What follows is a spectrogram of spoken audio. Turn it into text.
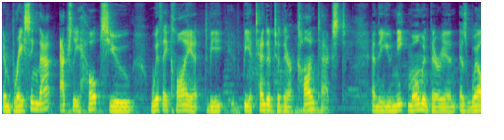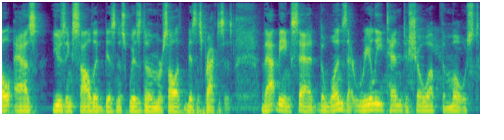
embracing that actually helps you with a client to be be attentive to their context and the unique moment they're in, as well as using solid business wisdom or solid business practices. That being said, the ones that really tend to show up the most,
